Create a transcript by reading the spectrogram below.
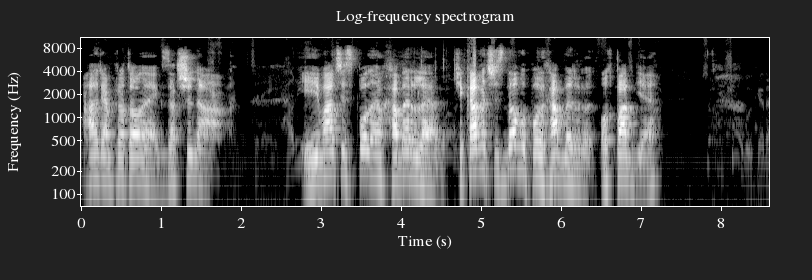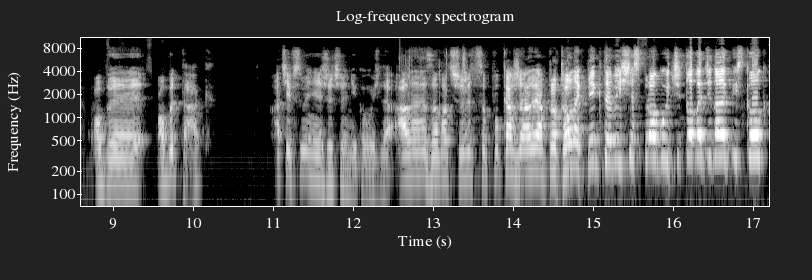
Adrian Protonek zaczyna. I walczy z Polem Haberlem. Ciekawe, czy znowu Paul Haber odpadnie. Oby, oby tak. A cię w sumie nie życzę nikomu źle, ale zobaczymy, co pokaże Adrian Protonek. Piękne wyjście z progu i czy to będzie daleki skok?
